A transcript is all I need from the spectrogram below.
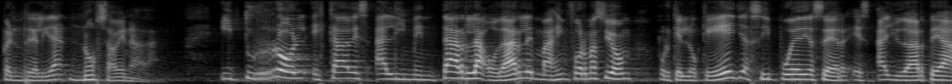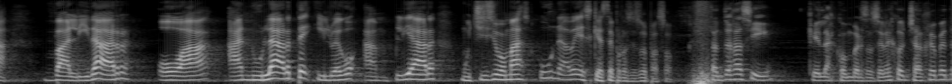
pero en realidad no sabe nada. Y tu rol es cada vez alimentarla o darle más información, porque lo que ella sí puede hacer es ayudarte a validar o a anularte y luego ampliar muchísimo más una vez que este proceso pasó. Tanto es así que las conversaciones con ChatGPT,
